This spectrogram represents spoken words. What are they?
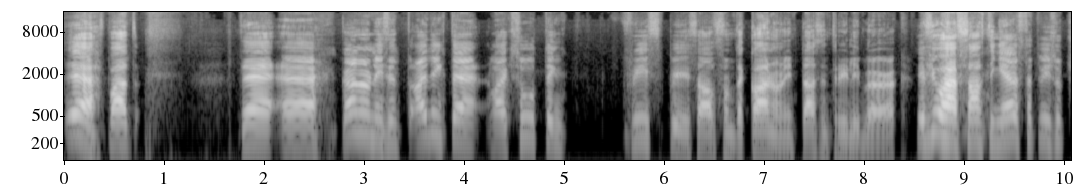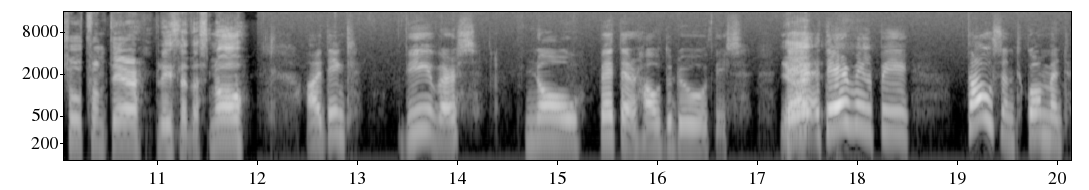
Yeah, but the uh, cannon isn't. I think the like shooting frisbees out from the cannon, it doesn't really work. If you have something else that we should shoot from there, please let us know. I think viewers know better how to do this. Yeah. There, there will be thousand comment.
